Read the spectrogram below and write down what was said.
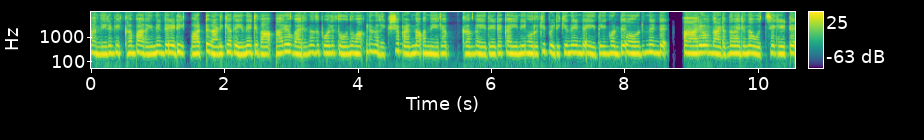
അന്നേരം വിക്രം പറയുന്നുണ്ട് എടി വാട്ട് കാണിക്കാതെ എഴുന്നേറ്റ് വാ. ആരോ വരുന്നത് പോലെ തോന്നുവാ. ഇവിടുന്ന് രക്ഷപ്പെടണം. അന്നേരം വിക്രം വേദയുടെ കൈനെ മുറുക്കി പിടിക്കുന്നുണ്ട്. വേദയും കൊണ്ട് ഓടുന്നുണ്ട്. ആരോ നടന്നു വരുന്ന ഒച്ച കേട്ട്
